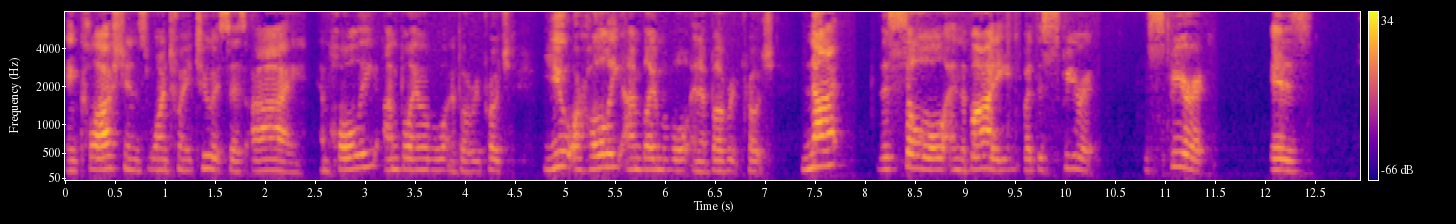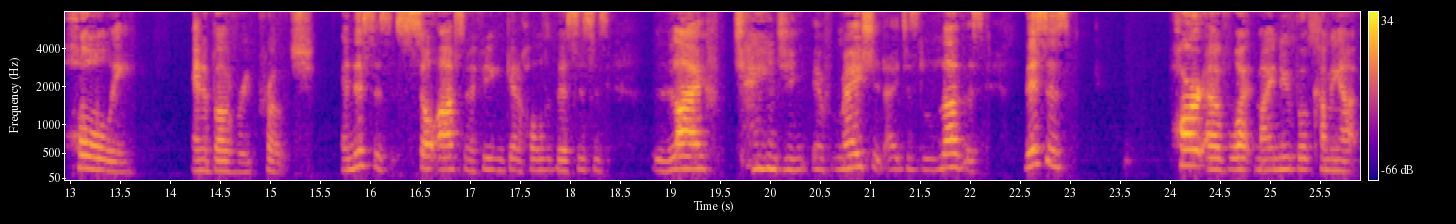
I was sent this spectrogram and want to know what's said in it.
In Colossians 1.22, it says, I am holy, unblameable, and above reproach. You are holy, unblameable, and above reproach. Not the soul and the body, but the spirit. The spirit is holy and above reproach. And this is so awesome if you can get a hold of this. This is life changing information. I just love this. This is part of what my new book coming out,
